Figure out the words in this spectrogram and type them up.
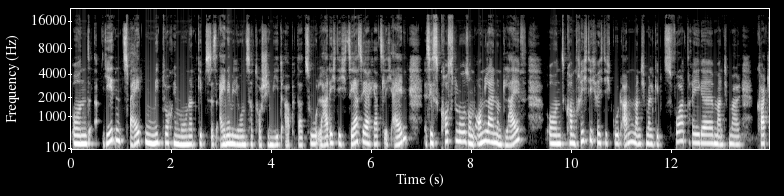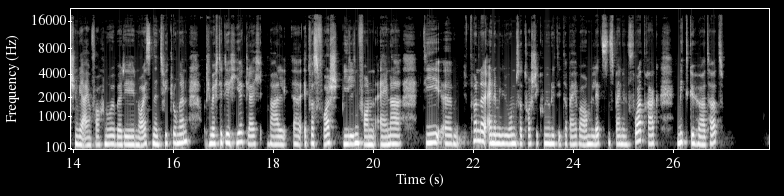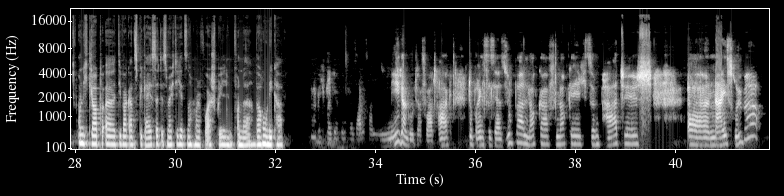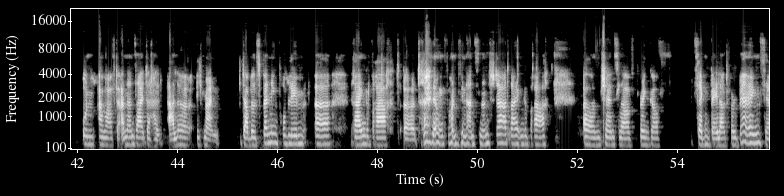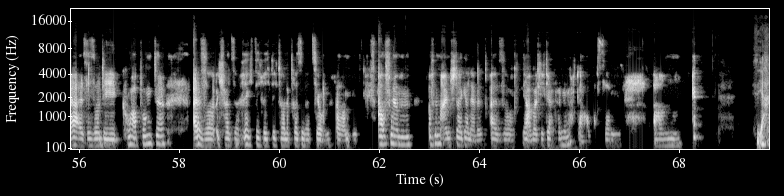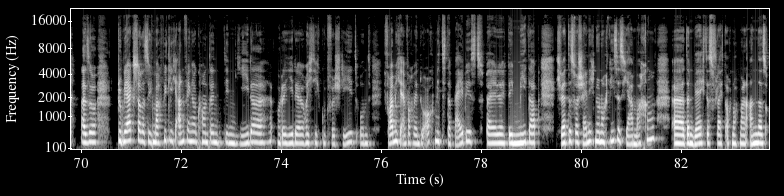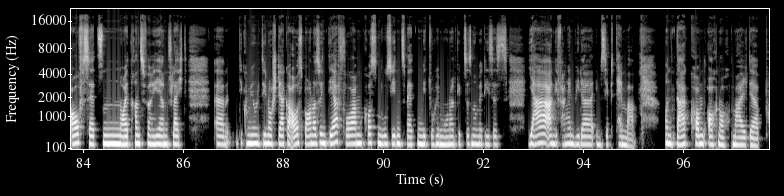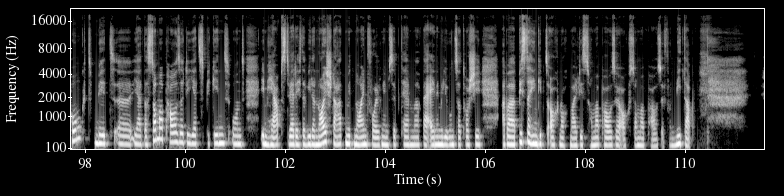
Und jeden zweiten Mittwoch im Monat gibt es das eine Million Satoshi Meetup. Dazu lade ich dich sehr, sehr herzlich ein. Es ist kostenlos und online und live und kommt richtig, richtig gut an. Manchmal gibt's Vorträge, manchmal quatschen wir einfach nur über die neuesten Entwicklungen. Und ich möchte dir hier gleich mal äh, etwas vorspielen von einer, die ähm, von der eine Million Satoshi Community dabei war und letztens bei einem Vortrag mitgehört hat. Und ich glaube, äh, die war ganz begeistert. Das möchte ich jetzt nochmal vorspielen von der Veronika. Mega guter Vortrag. Du bringst es ja super locker, flockig, sympathisch, äh, nice rüber. Und aber auf der anderen Seite halt alle, ich meine, Double Spending Problem äh, reingebracht, äh, Trennung von Finanzen und Staat reingebracht, ähm, Chancellor of Brink of Second Bailout for Banks, ja, also so die Core-Punkte. Also ich fand es eine richtig, richtig tolle Präsentation ähm, auf einem auf einem Einsteigerlevel. Also ja, wollte ich dir einfach nur noch da lassen. Ähm, ja, also du merkst schon, dass ich mache wirklich Anfänger-Content, den jeder oder jeder richtig gut versteht. Und ich freue mich einfach, wenn du auch mit dabei bist bei dem Meetup. Ich werde das wahrscheinlich nur noch dieses Jahr machen. Äh, dann werde ich das vielleicht auch nochmal anders aufsetzen, neu transferieren, vielleicht ähm, die Community noch stärker ausbauen. Also in der Form kostenlos jeden zweiten Mittwoch im Monat gibt es nur mehr dieses Jahr, angefangen wieder im September. Und da kommt auch noch mal der Punkt mit äh, ja der Sommerpause, die jetzt beginnt. Und im Herbst werde ich da wieder neu starten mit neuen Folgen im September bei eine Million Satoshi. Aber bis dahin gibt's auch noch mal die Sommerpause, auch Sommerpause von Meetup.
